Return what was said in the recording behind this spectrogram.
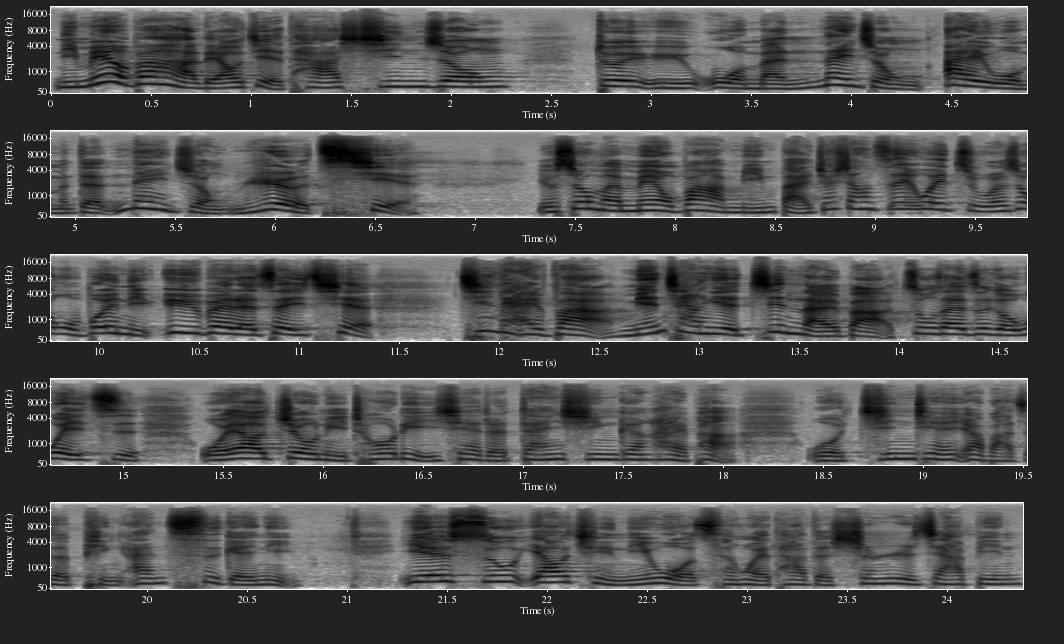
你没有办法了解他心中。对于我们那种爱我们的那种热切，有时候我们没有办法明白。就像这一位主人说：“我为你预备了这一切，进来吧，勉强也进来吧，坐在这个位置，我要救你脱离一切的担心跟害怕。我今天要把这平安赐给你。”耶稣邀请你我成为他的生日嘉宾，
